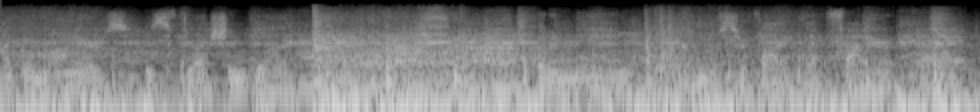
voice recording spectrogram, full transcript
Michael Myers is flesh and blood. But a man couldn't have survived that fire.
